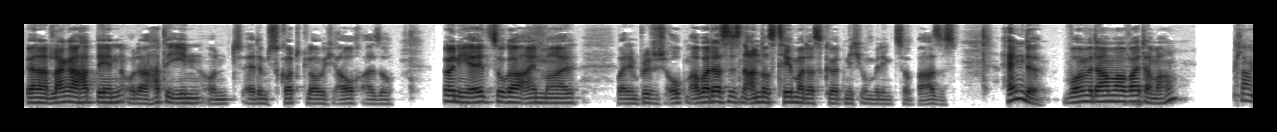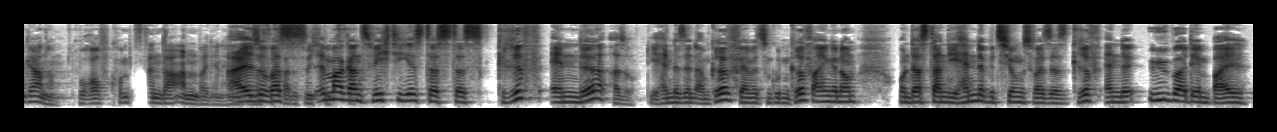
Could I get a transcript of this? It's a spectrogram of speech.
Bernhard Langer hat den oder hatte ihn und Adam Scott, glaube ich, auch. Also Ernie Els sogar einmal bei den British Open. Aber das ist ein anderes Thema, das gehört nicht unbedingt zur Basis. Hände, wollen wir da mal weitermachen? Klar, gerne. Worauf kommt es denn da an bei den Händen? Also, was, immer ganz wichtig ist, dass das Griffende, also die Hände sind am Griff, wir haben jetzt einen guten Griff eingenommen, und dass dann die Hände beziehungsweise das Griffende über dem Ball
